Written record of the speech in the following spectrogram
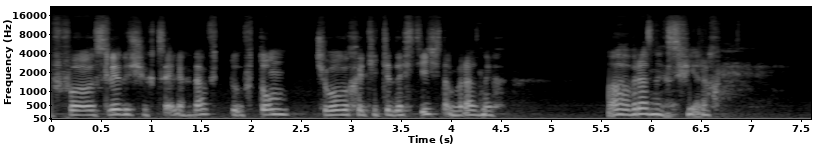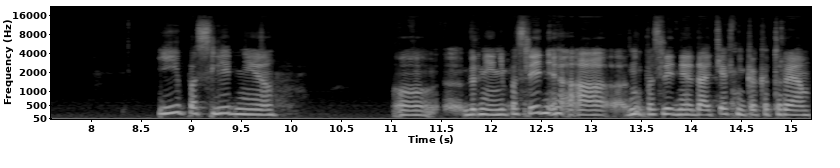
в следующих целях, да, в, в том, чего вы хотите достичь там в разных, а, в разных сферах. И последняя, вернее, не последняя, а ну, последняя, да, техника, которая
